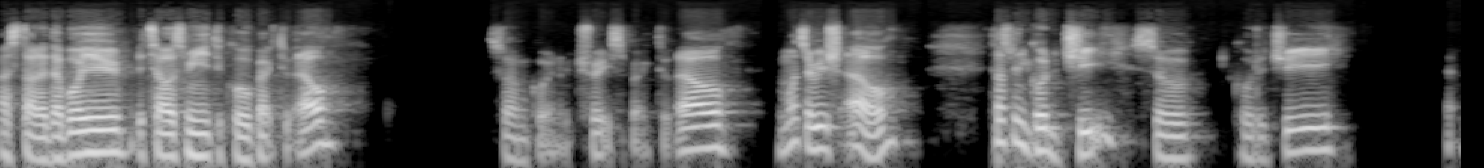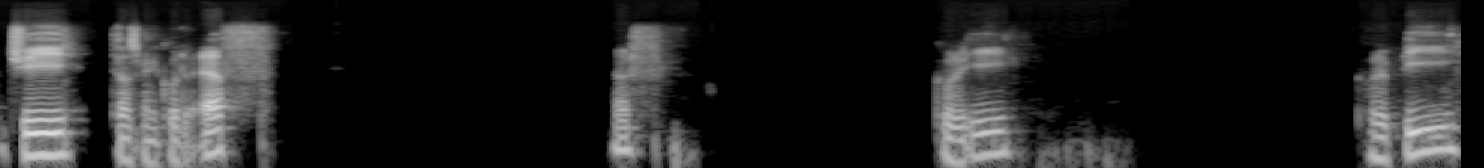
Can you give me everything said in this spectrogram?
I start at W, it tells me to go back to L. So I'm going to trace back to L. And Once I reach L, it tells me to go to G. So go to G. G tells me to go to F. F. Go to E. Go to B.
